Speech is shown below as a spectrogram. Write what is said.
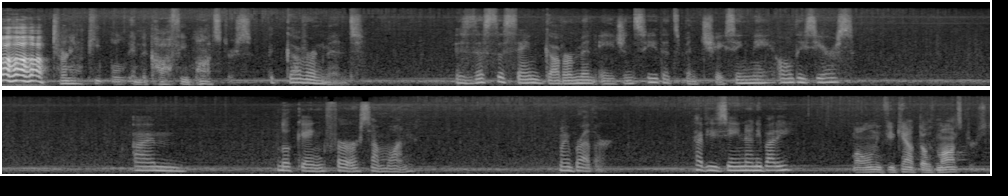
turning people into coffee monsters. The government. Is this the same government agency that's been chasing me all these years? I'm looking for someone. My brother. Have you seen anybody? Well, only if you count those monsters.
